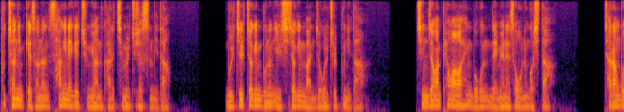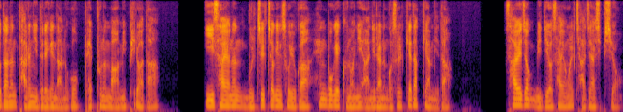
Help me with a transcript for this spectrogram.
부처님께서는 상인에게 중요한 가르침을 주셨습니다. 물질적인 부는 일시적인 만족을 줄 뿐이다. 진정한 평화와 행복은 내면에서 오는 것이다. 자랑보다는 다른 이들에게 나누고 베푸는 마음이 필요하다. 이 사연은 물질적인 소유가 행복의 근원이 아니라는 것을 깨닫게 합니다. 사회적 미디어 사용을 자제하십시오.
